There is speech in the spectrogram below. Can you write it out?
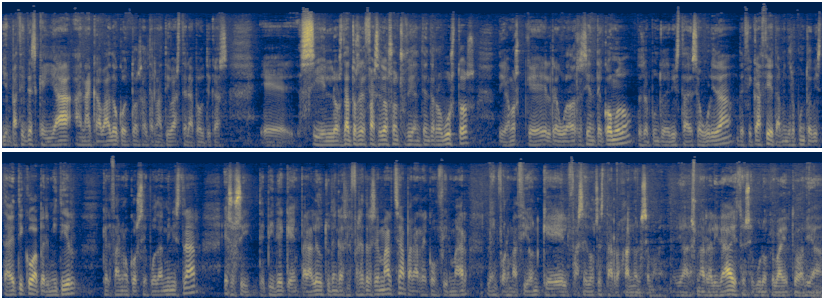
y en pacientes que ya han acabado con todas las alternativas terapéuticas. Eh, si los datos de fase 2 son suficientemente robustos, digamos que el regulador se siente cómodo desde el punto de vista de seguridad, de eficacia y también desde el punto de vista ético a permitir que el fármaco se pueda administrar. Eso sí, te pide que en paralelo tú tengas el fase 3 en marcha para reconfirmar la información que el fase 2 está arrojando en ese momento. Ya es una realidad y estoy seguro que va a ir todavía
